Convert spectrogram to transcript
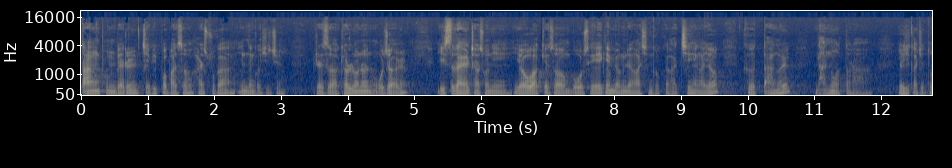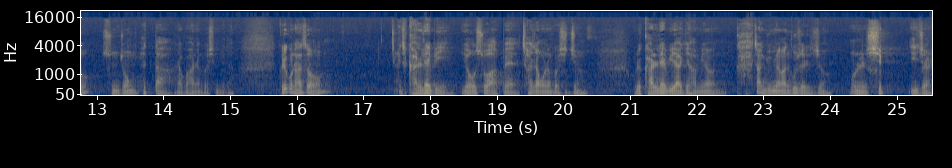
땅 분배를 제비 뽑아서 할 수가 있는 것이죠. 그래서 결론은 5절 이스라엘 자손이 여호와께서 모세에게 명령하신 것과 같이 행하여 그 땅을 나누었더라. 여기까지도 순종했다라고 하는 것입니다. 그리고 나서 이제 갈렙이 여호수아 앞에 찾아오는 것이죠. 우리 갈렙 이야기하면 가장 유명한 구절이죠. 오늘 12절.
